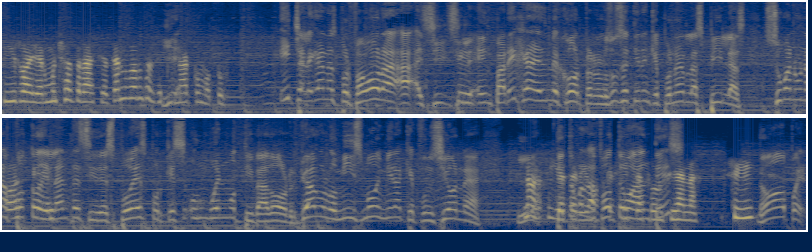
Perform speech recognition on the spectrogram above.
sí, Roger, muchas gracias. Ya nos vamos a disciplinar como tú. Échale ganas, por favor. a- a- si, si Sí. en pareja es mejor, pero los dos se tienen que poner las pilas. Suban una foto del antes y después porque es un buen motivador. Yo hago lo mismo y mira que funciona. No, sí, te te la foto sí antes. funciona. Sí, No, pues,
